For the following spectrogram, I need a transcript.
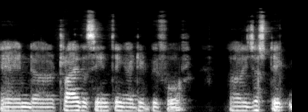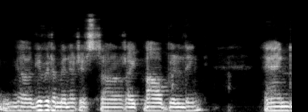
and uh, try the same thing I did before. Uh, just take uh, give it a minute. It's right now building. And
